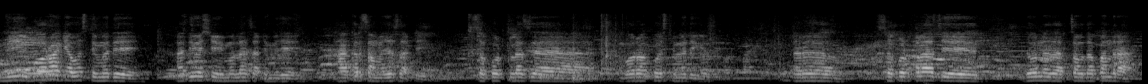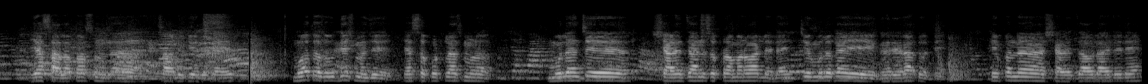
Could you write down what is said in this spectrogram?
मी बोरवाक या वस्तीमध्ये आदिवासी मुलांसाठी म्हणजे ठाकर समाजासाठी सपोर्ट क्लास बोरवाक वस्तीमध्ये गेलो तर सपोर्ट क्लास हे दोन हजार चौदा पंधरा या सालापासून चालू केलेले आहेत. महत्त्वाचा उद्देश म्हणजे या सपोर्ट क्लासमुळं मुलांचे शाळेत जाण्याचं प्रमाण वाढलेलं आहे. जे मुलं काही घरी राहत होते ते पण शाळेत जाऊ लागलेले आहे.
